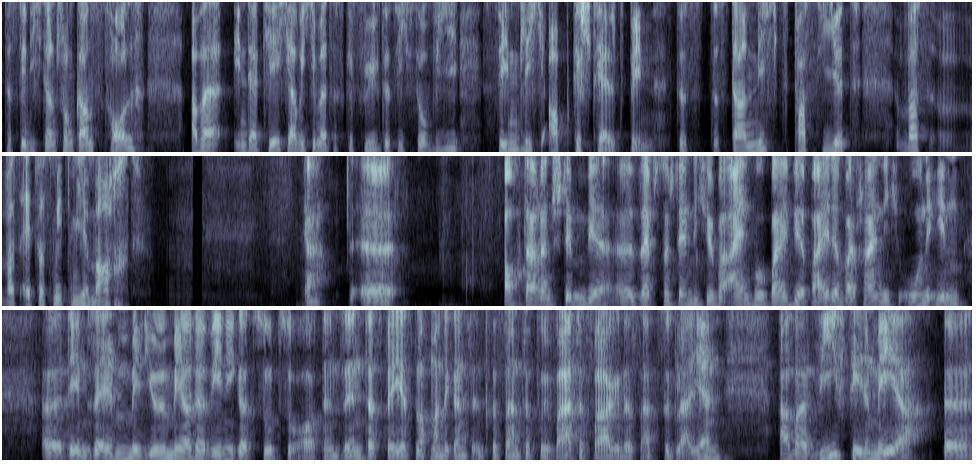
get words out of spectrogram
das finde ich dann schon ganz toll. Aber in der Kirche habe ich immer das Gefühl, dass ich so wie sinnlich abgestellt bin. Dass, dass da nichts passiert, was, was etwas mit mir macht. Ja, äh, auch darin stimmen wir äh, selbstverständlich überein, wobei wir beide wahrscheinlich ohnehin äh, demselben Milieu mehr oder weniger zuzuordnen sind. Das wäre jetzt nochmal eine ganz interessante private Frage, das abzugleichen. Yeah. Aber wie viel mehr äh,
